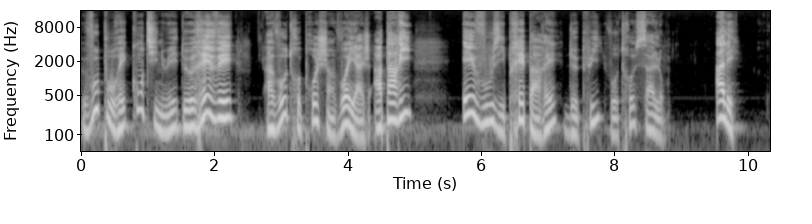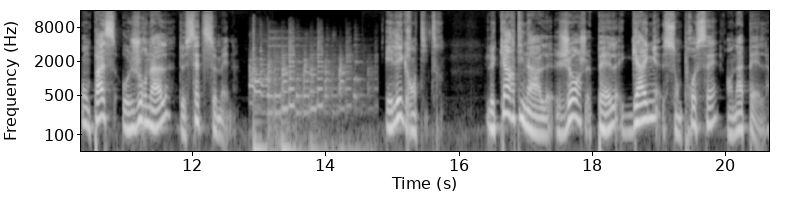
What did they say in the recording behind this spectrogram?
vous pourrez continuer de rêver à votre prochain voyage à Paris et vous y préparer depuis votre salon. Allez, on passe au journal de cette semaine. Et les grands titres. Le cardinal Georges Pell gagne son procès en appel.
